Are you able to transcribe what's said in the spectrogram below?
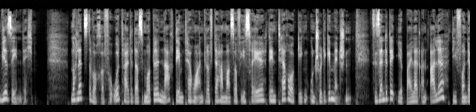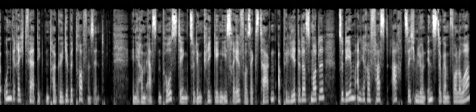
Wir sehen dich. Noch letzte Woche verurteilte das Model nach dem Terrorangriff der Hamas auf Israel den Terror gegen unschuldige Menschen. Sie sendete ihr Beileid an alle, die von der ungerechtfertigten Tragödie betroffen sind. In ihrem ersten Posting zu dem Krieg gegen Israel vor sechs Tagen appellierte das Model zudem an ihre fast 80 Millionen Instagram-Follower,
